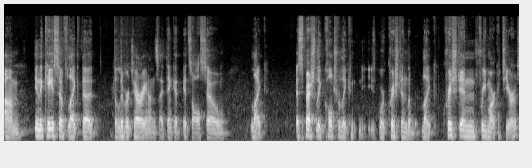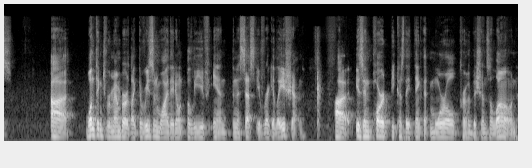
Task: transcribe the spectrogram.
Um, in the case of like the the libertarians, I think it, it's also like, especially culturally or Christian, like Christian free marketeers. Uh, one thing to remember, like the reason why they don't believe in the necessity of regulation uh, is in part because they think that moral prohibitions alone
